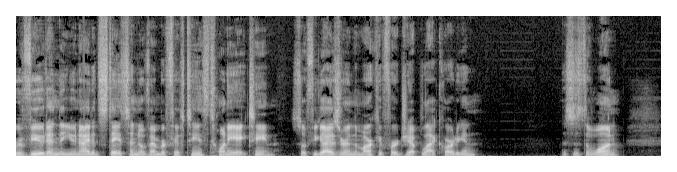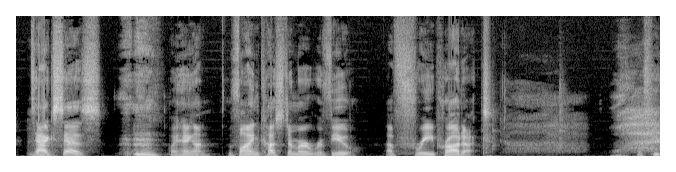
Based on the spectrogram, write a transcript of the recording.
Reviewed in the United States on November 15th, 2018. So if you guys are in the market for a jet black cardigan, this is the one. Tag mm. says, wait, hang on. Vine customer review of free product. He,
